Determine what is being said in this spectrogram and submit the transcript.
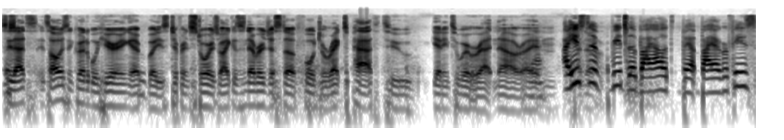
See, That's- that's it's always incredible hearing everybody's different stories, right? Because it's never just a full direct path to getting to where we're at now, right? Yeah. And I used know- to read the bio bi biographies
